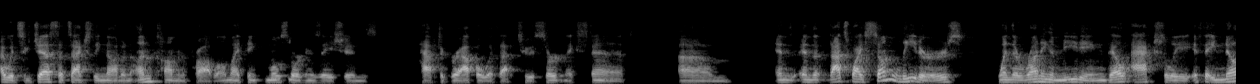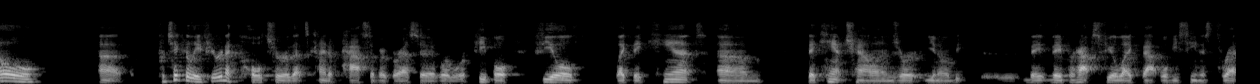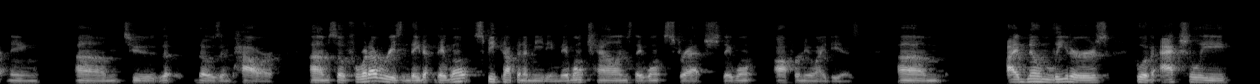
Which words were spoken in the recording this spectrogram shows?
I would suggest that's actually not an uncommon problem. I think most organizations have to grapple with that to a certain extent. Um, and and that's why some leaders, when they're running a meeting, they'll actually, if they know, uh, particularly if you're in a culture that's kind of passive aggressive or where people feel like they can't um, they can't challenge or you know they they perhaps feel like that will be seen as threatening um, to the, those in power um, so for whatever reason, they they won't speak up in a meeting. They won't challenge. They won't stretch. They won't offer new ideas. Um, I've known leaders who have actually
